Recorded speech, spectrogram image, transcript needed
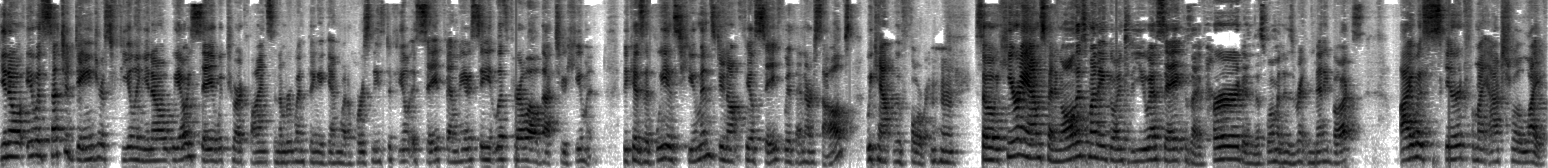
you know, it was such a dangerous feeling. You know, we always say with to our clients, the number one thing again, what a horse needs to feel is safe. And we always say, let's parallel that to a human. Because if we as humans do not feel safe within ourselves, we can't move forward. Mhm. So here I am spending all this money going to the USA because I've heard, and this woman has written many books. I was scared for my actual life.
